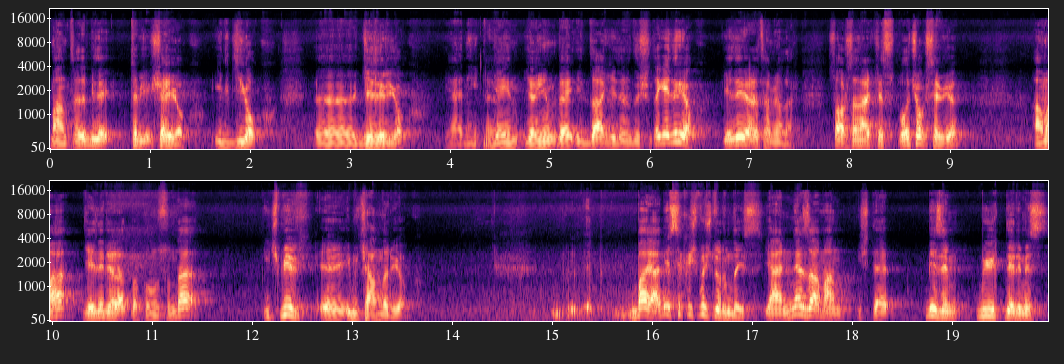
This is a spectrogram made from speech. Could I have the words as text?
mantığı. Bir de tabii şey yok, ilgi yok, e, gelir yok. Yani yayın, yayın ve iddia geliri dışında gelir yok. Gelir yaratamıyorlar. Sorsan herkes futbolu çok seviyor. Ama gelir yaratma konusunda hiçbir e, imkanları yok. Bayağı bir sıkışmış durumdayız. Yani ne zaman işte bizim büyüklerimiz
